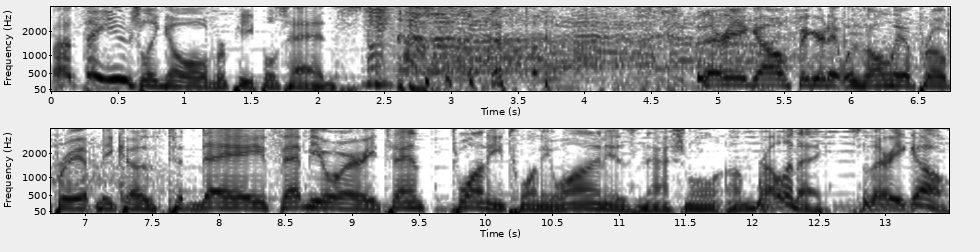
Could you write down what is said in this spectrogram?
but they usually go over people's heads. there you go. Figured it was only appropriate because today, February 10th, 2021, is National Umbrella Day. So there you go.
